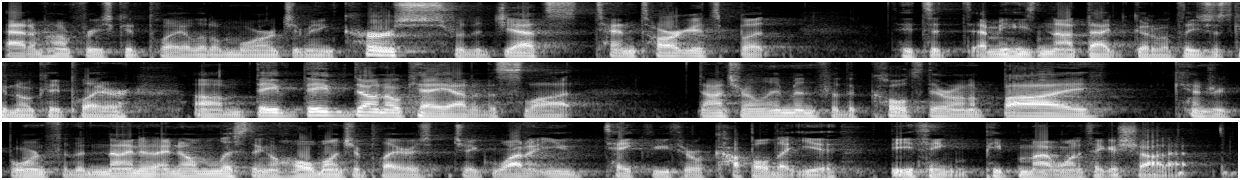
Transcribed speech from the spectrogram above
Adam Humphries could play a little more. Jermaine Kearse for the Jets, ten targets, but it's a, I mean he's not that good of a he's just an okay player. Um, they've they've done okay out of the slot. Dontrelle Inman for the Colts, they're on a bye. Kendrick Bourne for the Niners. I know I'm listing a whole bunch of players. Jake, why don't you take me through a couple that you that you think people might want to take a shot at?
